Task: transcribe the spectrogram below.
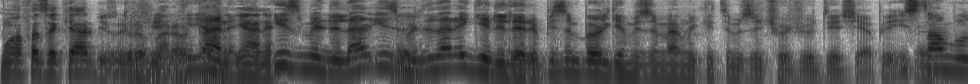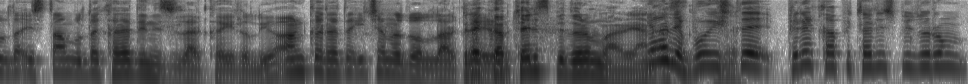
Muhafazakar bir durum var orada. Yani, yani İzmirliler, İzmirliler Egelileri bizim bölgemizin, memleketimizin çocuğu diye şey yapıyor. İstanbul'da İstanbul'da Karadenizliler kayırılıyor. Ankara'da İç Anadolular kayırılıyor. kapitalist bir durum var yani. Yani aslında. bu işte prekapitalist bir durum.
